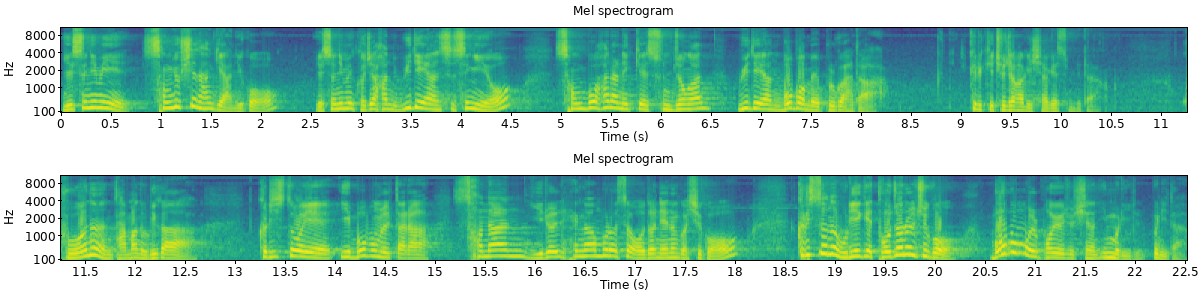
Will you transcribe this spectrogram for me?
예수님이 성육신한 게 아니고 예수님은 그저 한 위대한 스승이요 성부 하나님께 순종한 위대한 모범에 불과하다. 그렇게 주장하기 시작했습니다. 구원은 다만 우리가 그리스도의 이 모범을 따라 선한 일을 행함으로써 얻어내는 것이고 그리스도는 우리에게 도전을 주고 모범을 보여주시는 인물일 뿐이다.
